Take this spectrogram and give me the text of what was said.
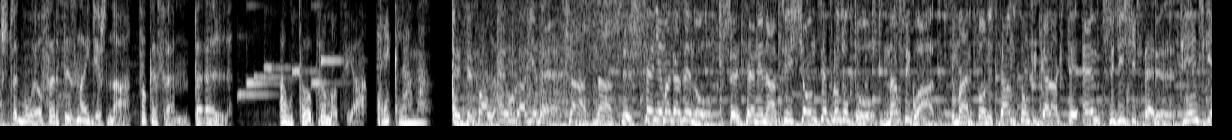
Szczegóły oferty znajdziesz na tokefm.pl. Autopromocja. Reklama. RTV Euro AGD. Czas na czyszczenie magazynów. Przeceny na tysiące produktów. Na przykład smartfon Samsung Galaxy M34 5G.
